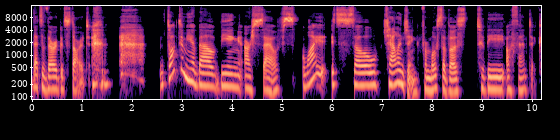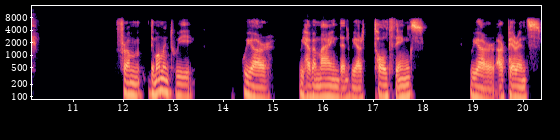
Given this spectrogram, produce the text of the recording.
That's a very good start. Talk to me about being ourselves. Why it's so challenging for most of us to be authentic. From the moment we we are we have a mind and we are told things, we are our parents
